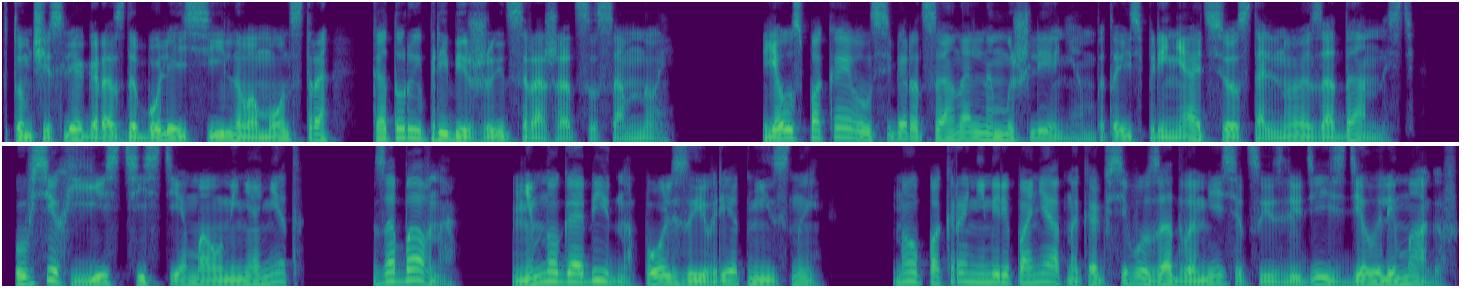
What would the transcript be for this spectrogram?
в том числе гораздо более сильного монстра, который прибежит сражаться со мной. Я успокаивал себя рациональным мышлением, пытаясь принять все остальное за данность. У всех есть система, а у меня нет? Забавно. Немного обидно, польза и вред не ясны. Но, по крайней мере, понятно, как всего за два месяца из людей сделали магов.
